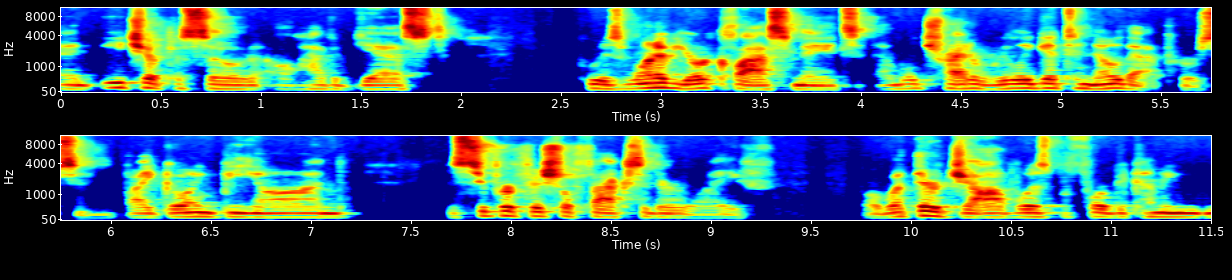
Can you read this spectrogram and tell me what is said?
and each episode I'll have a guest who is one of your classmates, and we'll try to really get to know that person by going beyond the superficial facts of their life or what their job was before becoming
